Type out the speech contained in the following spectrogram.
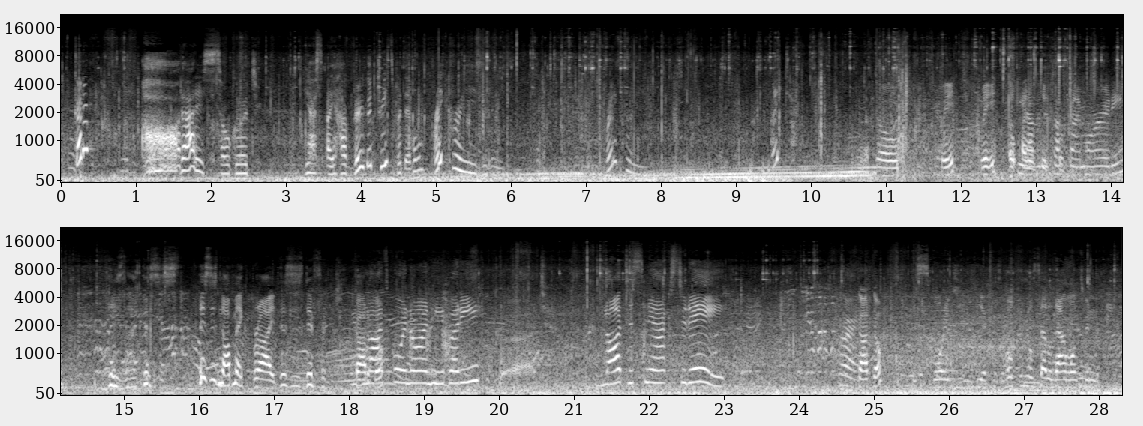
job. Got it. Oh, that is so good. Yes, I have very good treats, but they won't break very easily. Break very easily. Right. So, wait, wait. Oh, He I don't a think so. tough time already. He's like, this is this is not McBride. This is different. There's Gotta lots go. going on, hey buddy. Good. Lots of snacks today. All right. Gotta go. This is more easy here because hopefully he'll settle down once we're in the We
